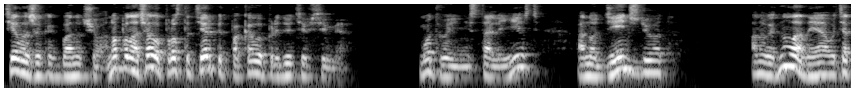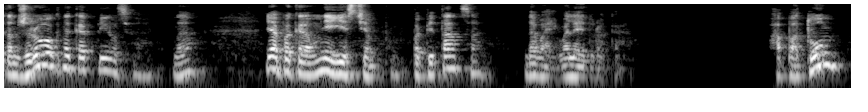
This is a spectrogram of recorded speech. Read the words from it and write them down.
тело же как бы оно что? Оно поначалу просто терпит, пока вы придете в себя. Вот вы не стали есть, оно день ждет. Оно говорит, ну ладно, я, у тебя там жирок накопился, да? Я пока, у меня есть чем попитаться, давай, валяй дурака. А потом,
